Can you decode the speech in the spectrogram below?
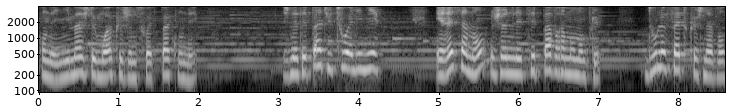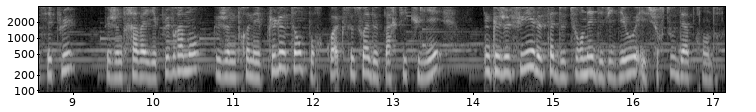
qu'on ait une image de moi que je ne souhaite pas qu'on ait. Je n'étais pas du tout alignée. Et récemment, je ne l'étais pas vraiment non plus. D'où le fait que je n'avançais plus, que je ne travaillais plus vraiment, que je ne prenais plus le temps pour quoi que ce soit de particulier, que je fuyais le fait de tourner des vidéos et surtout d'apprendre.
